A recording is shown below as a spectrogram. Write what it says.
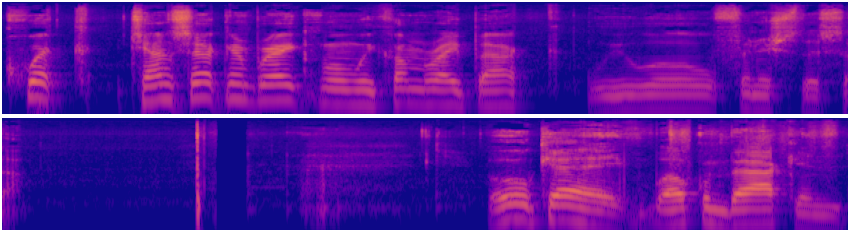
quick 10 second break. When we come right back, we will finish this up. Okay, welcome back, and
